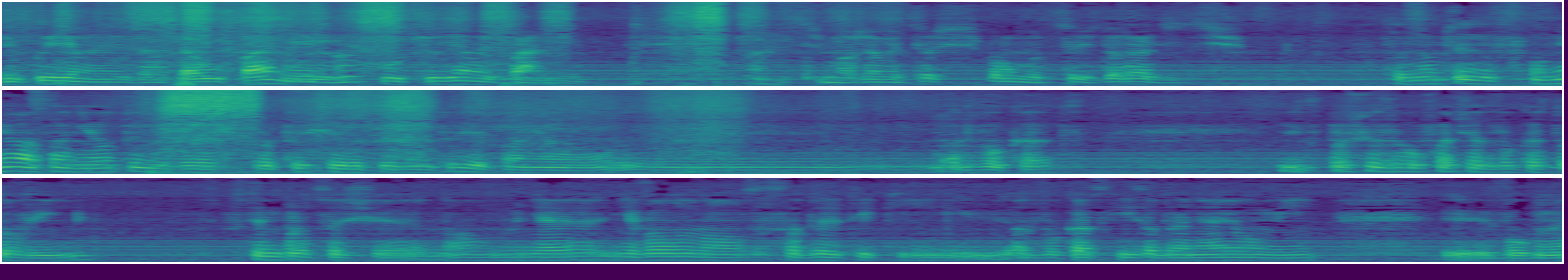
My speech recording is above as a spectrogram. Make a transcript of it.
Dziękujemy za zaufanie i współczujemy pani. Czy możemy coś pomóc, coś doradzić? To znaczy, wspomniała Pani o tym, że w procesie reprezentuje Panią yy, adwokat, więc proszę zaufać adwokatowi. W tym procesie no, mnie nie wolno, zasady etyki adwokackiej zabraniają mi yy, w ogóle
